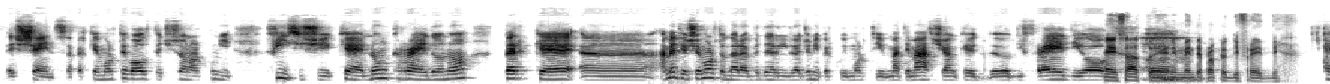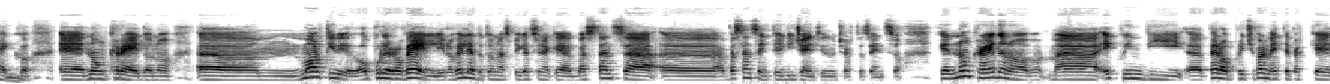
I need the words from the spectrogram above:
e, scienza perché molte volte ci sono alcuni fisici che non credono perché eh, a me piace molto andare a vedere le ragioni per cui molti matematici anche eh, di Freddi o esatto, mi viene in mente proprio di Freddi Ecco, eh, non credono. Um, molti, oppure Rovelli, Rovelli ha dato una spiegazione che è abbastanza, uh, abbastanza intelligente in un certo senso, che non credono, ma, e quindi, uh, però principalmente perché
